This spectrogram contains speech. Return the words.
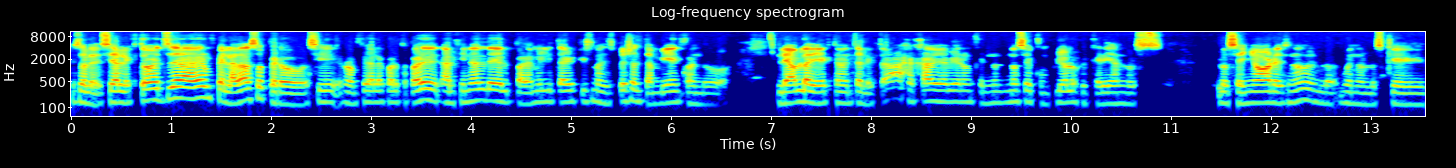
eso le decía al lector. Entonces era un peladazo, pero sí rompía la cuarta pared. Al final del Paramilitary Christmas Special también, cuando le habla directamente al lector, ah, jaja, ya vieron que no, se cumplió lo que querían los, los señores, ¿no? bueno, los que,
